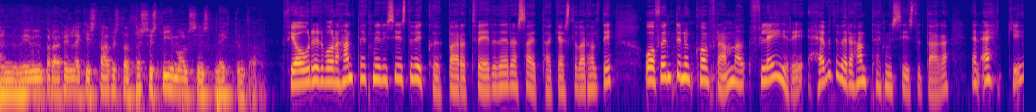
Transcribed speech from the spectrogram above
en við viljum bara reynilega ekki staðfist á þessu stímálsins neitt um það. Fjórir voru handteknir í síðustu viku, bara tveir þeirra sæta gæsluvarhaldi og á fundinum kom fram að fleiri hefðu verið handteknir síðustu daga en ekki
